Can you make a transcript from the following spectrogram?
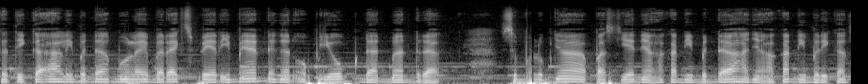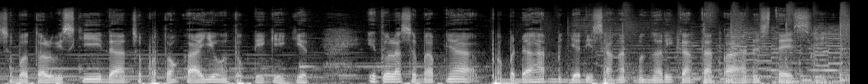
ketika ahli bedah mulai bereksperimen dengan opium dan mandrak. Sebelumnya, pasien yang akan dibedah hanya akan diberikan sebotol whisky dan sepotong kayu untuk digigit. Itulah sebabnya pembedahan menjadi sangat mengerikan tanpa anestesi.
